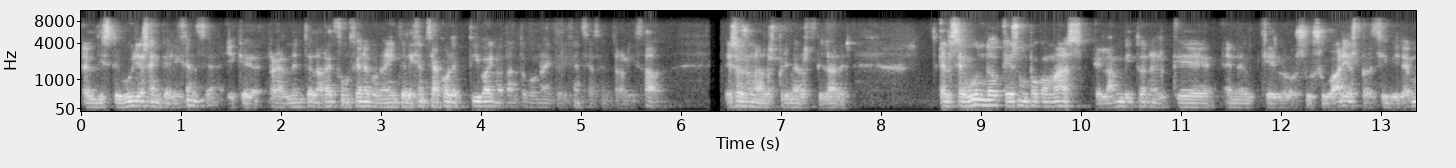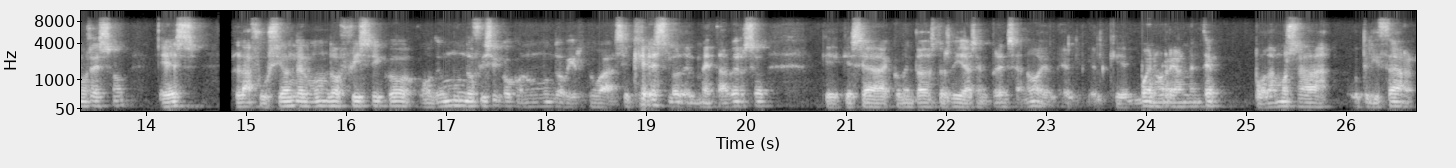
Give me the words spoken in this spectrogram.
el, distribuir esa inteligencia y que realmente la red funcione con una inteligencia colectiva y no tanto con una inteligencia centralizada. Eso es uno de los primeros pilares. El segundo, que es un poco más el ámbito en el que, en el que los usuarios percibiremos eso, es la fusión del mundo físico o de un mundo físico con un mundo virtual. Si quieres, lo del metaverso que, se ha comentado estos días en prensa, ¿no? el, que, bueno, realmente podamos utilizar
